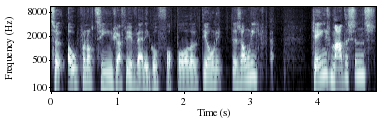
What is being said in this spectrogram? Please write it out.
to open up teams. You have to be a very good footballer. The only there's only James Maddison's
